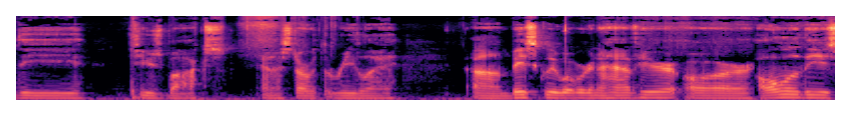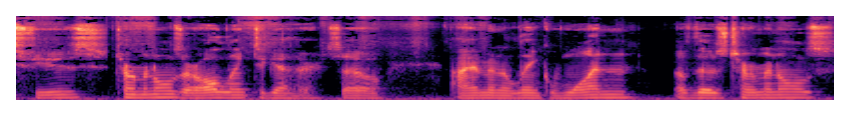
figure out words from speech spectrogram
the fuse box and I start with the relay, Um, basically what we're gonna have here are all of these fuse terminals are all linked together. So I'm gonna link one of those terminals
